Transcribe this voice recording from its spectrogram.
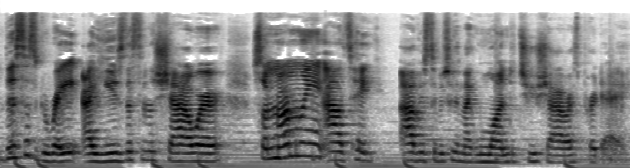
this is great i use this in the shower so normally i'll take obviously between like one to two showers per day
